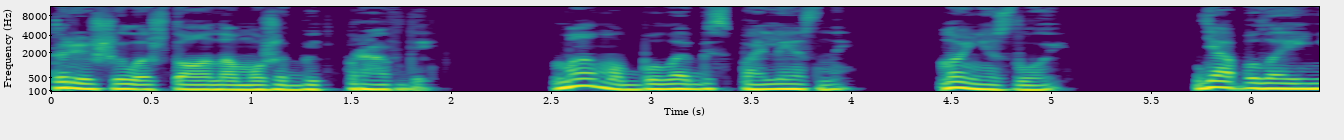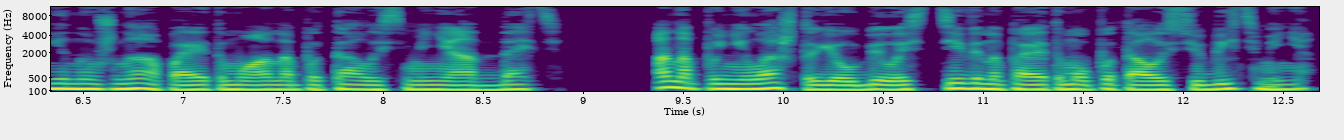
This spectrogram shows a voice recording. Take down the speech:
то решила, что она может быть правдой. Мама была бесполезной, но не злой. Я была ей не нужна, поэтому она пыталась меня отдать. Она поняла, что я убила Стивена, поэтому пыталась убить меня,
